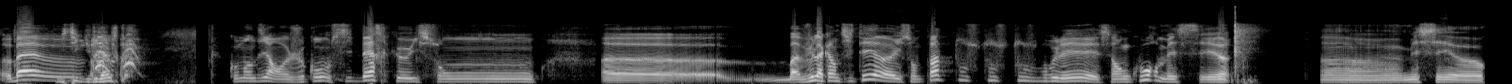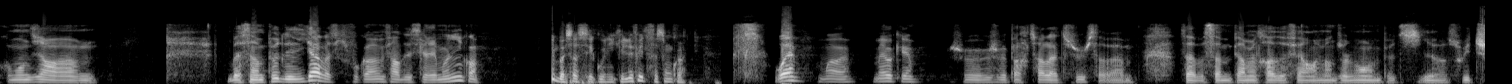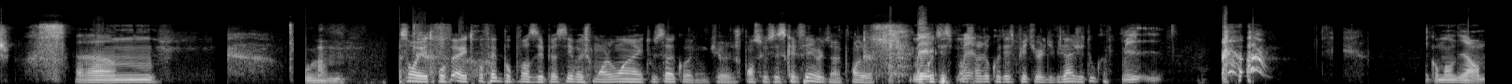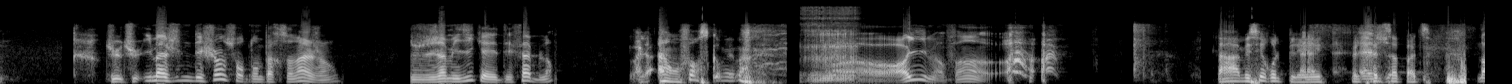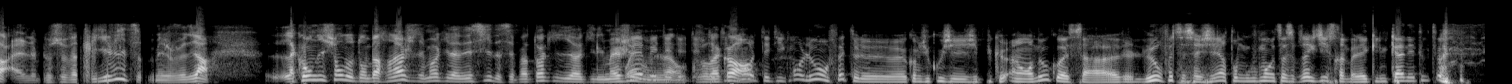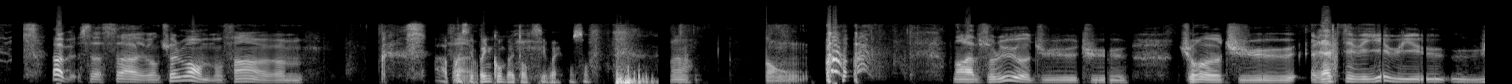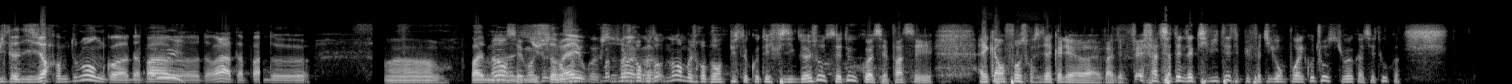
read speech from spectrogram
euh, bah, mystique du village, quoi. comment dire, je considère qu'ils sont, euh, bah, vu la quantité, euh, ils sont pas tous, tous, tous brûlés et c'est en cours, mais c'est, euh, mais c'est, comment dire, bah, c'est un peu délicat parce qu'il faut quand même faire des cérémonies, quoi. Bah, ça c'est Goni qui l'a fait de toute façon, quoi. Ouais, ouais, ouais. mais ok. Je, je vais partir là-dessus, ça, va, ça, ça me permettra de faire éventuellement un petit euh, switch. Euh... De toute façon, elle est, trop, elle est trop faible pour pouvoir se déplacer vachement loin et tout ça, quoi. Donc, euh, je pense que c'est ce qu'elle fait. Elle va prendre le, Mais, côté, en mais- charge le côté spirituel du village et tout, quoi. mais- comment dire? Tu, tu imagines des choses sur ton personnage. Hein. J'ai jamais dit qu'elle était faible. Hein. Voilà, un en force quand même. Euh, oui, mais enfin, Ah, mais c'est roleplay. Elle, elle traîne se- sa patte. non, elle peut se fatiguer vite. Mais je veux dire, la condition de ton personnage, c'est moi qui la décide. C'est pas toi qui, euh, qui l'imagine. Ouais, mais d'accord. techniquement, l'eau, en fait, le, comme du coup, j'ai plus que un en eau, quoi. Ça, l'eau, en fait, ça, ça génère ton mouvement. Ça, c'est pour ça que je dis, je serais avec une canne et tout. toi. Ah, mais ça, ça, éventuellement. Mais enfin, euh, Après, Enfin, c'est pas une combattante, c'est vrai. On s'en fout. Dans, dans l'absolu, euh, tu, tu, tu, re- tu restes éveillé 8, à 10 heures comme tout le monde, quoi. T'as pas, Ah oui. euh, voilà, t'as pas de, euh, pas de Non, moi, du je- sommeil je ou quoi que ce moi, soit. je quoi. représente, non, moi je représente plus le côté physique de la chose, c'est tout quoi. C'est, c'est avec un enfant, je considère qu'elle est, euh, certaines activités, c'est plus fatigant pour elle qu'autre chose, tu vois, quoi. C'est tout quoi.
